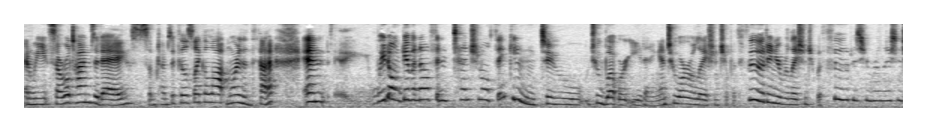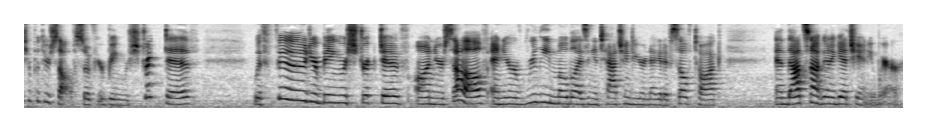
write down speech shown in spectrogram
and we eat several times a day. Sometimes it feels like a lot more than that, and we don't give enough intentional thinking to to what we're eating and to our relationship with food. And your relationship with food is your relationship with yourself. So if you're being restrictive with food, you're being restrictive on yourself and you're really mobilizing, attaching to your negative self talk. and that's not going to get you anywhere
